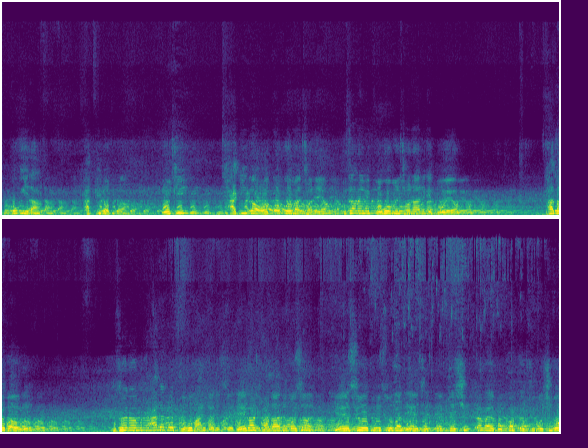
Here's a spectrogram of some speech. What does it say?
똥, 똥이다. 다 필요 없다. 오직 자기가 어떤 것만 전해요? 그 사람이 복음을 전하는 게 뭐예요? 사도 바울이 그 사람은 다른 걸안 전했어요. 내가 전하는 것은 예수 그리스도가 내 죄 때문에 십자가에 못 박혀 죽으시고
